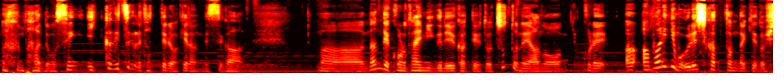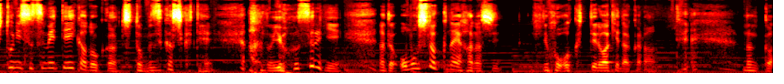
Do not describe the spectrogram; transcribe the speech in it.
まあでも1ヶ月ぐらい経ってるわけなんですが、まあ、なんでこのタイミングで言うかっていうと、ちょっとね、あの、これ、ああまりにも嬉しかったんだけど、人に勧めていいかどうかがちょっと難しくて、あの、要するに、あと面白くない話を送ってるわけだから、なんか、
